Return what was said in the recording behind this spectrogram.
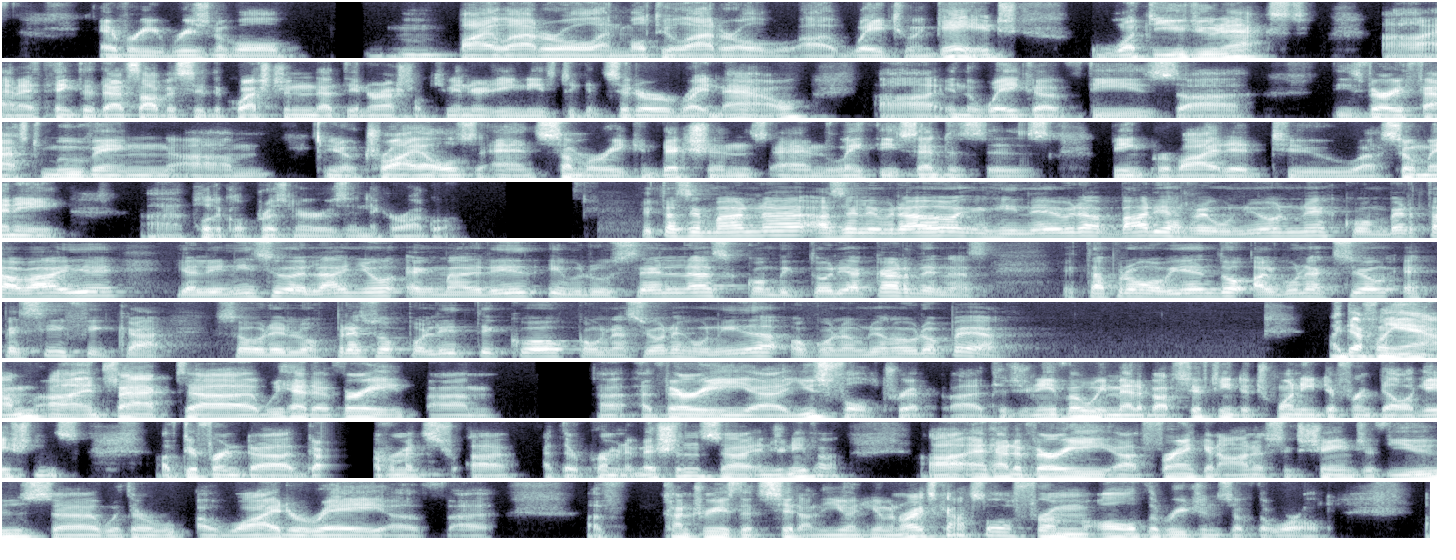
every reasonable bilateral and multilateral uh, way to engage, what do you do next? Uh, and I think that that's obviously the question that the international community needs to consider right now uh, in the wake of these uh, these very fast moving um, you know trials and summary convictions and lengthy sentences being provided to uh, so many uh, political prisoners in Nicaragua. Esta semana ha celebrado en Ginebra varias reuniones con Berta Valle y al inicio del año en Madrid y Bruselas con Victoria Cárdenas. ¿Está promoviendo alguna acción específica sobre los presos políticos con Naciones Unidas o con la Unión Europea? I definitely am. Uh, in fact, uh, we had a very um, a very uh, useful trip uh, to Geneva. We met about 15 to 20 different delegations of different uh, governments uh, at their permanent missions uh, in Geneva and had a very frank and honest exchange of views with a, a, wide array of, of countries that sit on the UN Human Rights Council from all the regions of the world.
